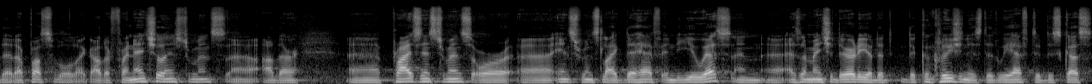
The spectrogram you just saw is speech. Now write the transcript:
that are possible, like other financial instruments, uh, other price instruments, or instruments like they have in the US. And as I mentioned earlier, the, the conclusion is that we have to discuss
